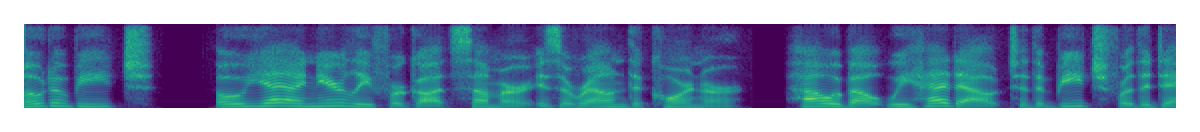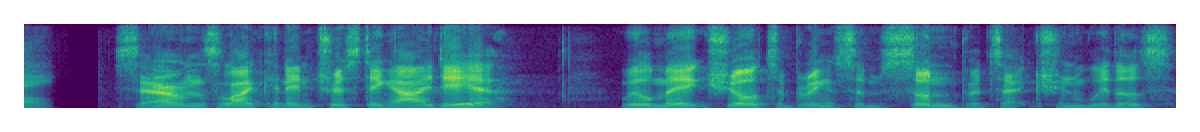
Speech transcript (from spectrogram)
Moto Beach? Oh yeah, I nearly forgot summer is around the corner. How about we head out to the beach for the day? Sounds like an interesting idea. We'll make sure to bring some sun protection with us.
